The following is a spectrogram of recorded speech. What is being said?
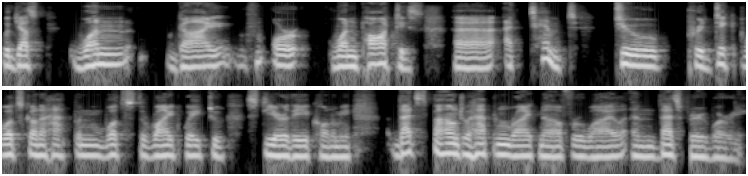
with just one guy or one party's uh, attempt to predict what's going to happen, what's the right way to steer the economy. That's bound to happen right now for a while, and that's very worrying.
